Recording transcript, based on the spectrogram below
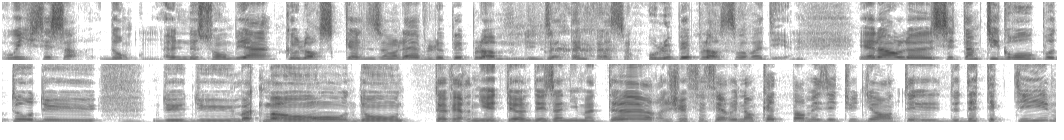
Oui, c'est ça. Donc, mm. elles ne sont bien que lorsqu'elles enlèvent le péplum, d'une certaine façon. Ou le péplos, on va dire. Mm. Et alors, c'est un petit groupe autour du, du, du MacMahon, dont Tavernier était un des animateurs. J'ai fait faire une enquête par mes étudiantes de détectives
